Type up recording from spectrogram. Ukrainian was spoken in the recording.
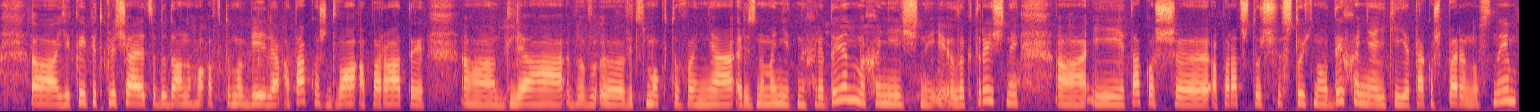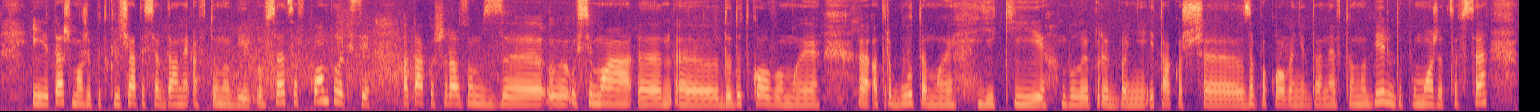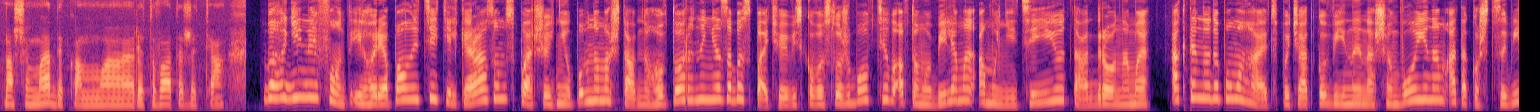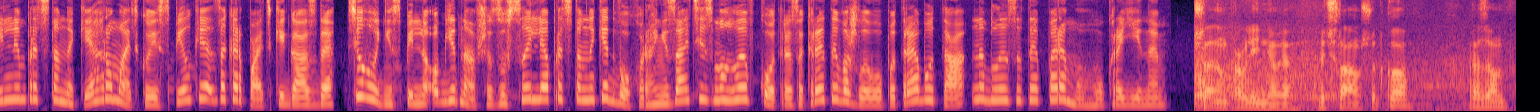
який підключається до даного автомобіля, а також два апарати для відсмоктування різноманітних рідин, механічний і електричний, і також апарат штуч- штучного дихання, який є також переносним і теж може підключатися в даний автомобіль. Усе це в комплексі, а також разом з е, усіма е, е, додатковими атрибутами, які були придбані і також запаковані в даний автомобіль, допоможе це все нашим медикам рятувати життя. Благодійний фонд Ігоря Палиці тільки разом з перших днів повномасштабного вторгнення забезпечує військовослужбовців автомобілями, амуніцією та дронами. Активно допомагають з початку війни нашим воїнам, а також цивільним представники громадської спілки Закарпатські газди. Сьогодні, спільно об'єднавши зусилля, представники двох організацій змогли вкотре закрити важливу потребу та наблизити перемогу України. Членом правління В'ячеславом Шутко разом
